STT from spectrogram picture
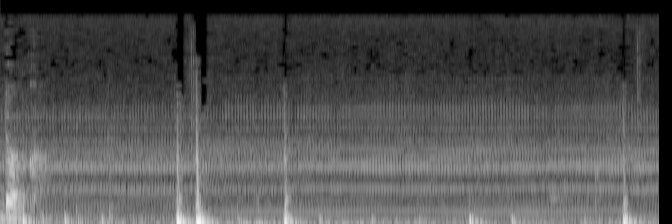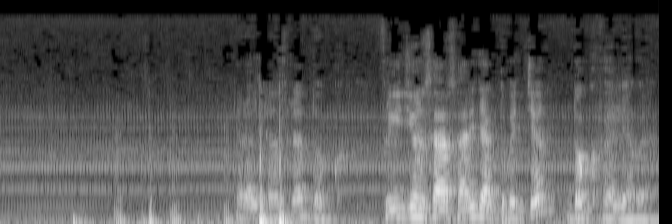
ਦੁੱਖ। ਰਾਈਟ ਆਨਸਰ ਦੁੱਖ। ਫਰੀਜੀ ਅਨੁਸਾਰ ਸਾਰੀ ਜਗਤ ਵਿੱਚ ਦੁੱਖ ਫੈਲਿਆ ਹੋਇਆ ਹੈ।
